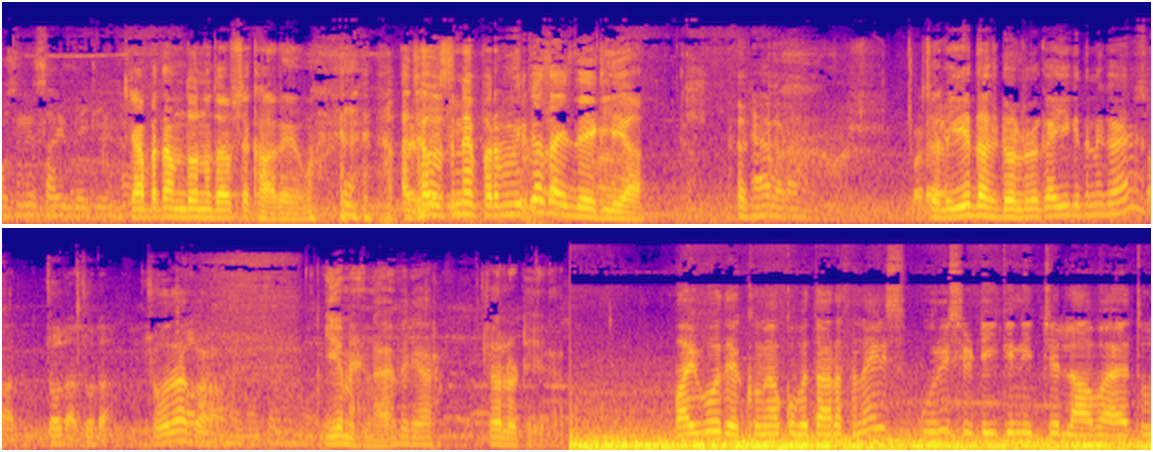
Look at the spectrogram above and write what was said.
उसने साइज़ देख लिया। क्या पता हम दोनों तरफ़ से खा गए हों। अच्छा उसने परमवीर का साइज़ देख लिया। चलो ये दस डॉलर का ये कितने का है? चौदह चौदह। चौदह का। ये महँगा है फिर यार। चलो ठीक है। भाई वो देखो, मैं आपको बता रहा था ना, इस पूरी सिटी के नीचे लावा है तो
